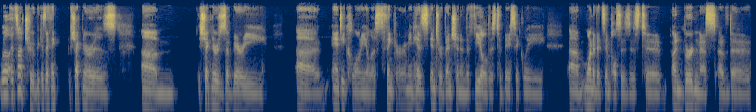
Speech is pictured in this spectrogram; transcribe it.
well, it's not true because I think Schechner is um, Schechner is a very uh, anti-colonialist thinker. I mean, his intervention in the field is to basically um, one of its impulses is to unburden us of the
